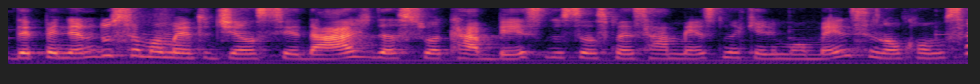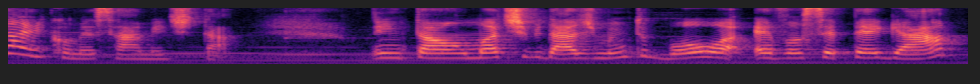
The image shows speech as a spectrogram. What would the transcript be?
dependendo do seu momento de ansiedade, da sua cabeça, dos seus pensamentos naquele momento, você não consegue começar a meditar. Então, uma atividade muito boa é você pegar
